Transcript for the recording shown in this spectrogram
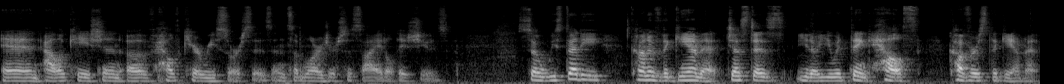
and allocation of healthcare resources and some larger societal issues. So we study kind of the gamut, just as you know you would think health covers the gamut.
